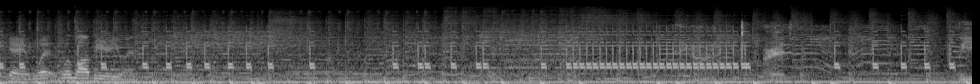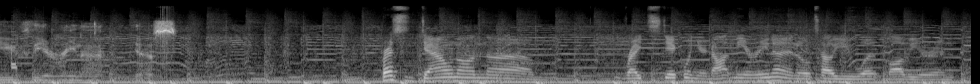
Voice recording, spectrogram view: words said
Okay, what what lobby are you in? Alright. Leave the arena. Yes. Press down on um, right stick when you're not in the arena, and it'll tell you what lobby you're in.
